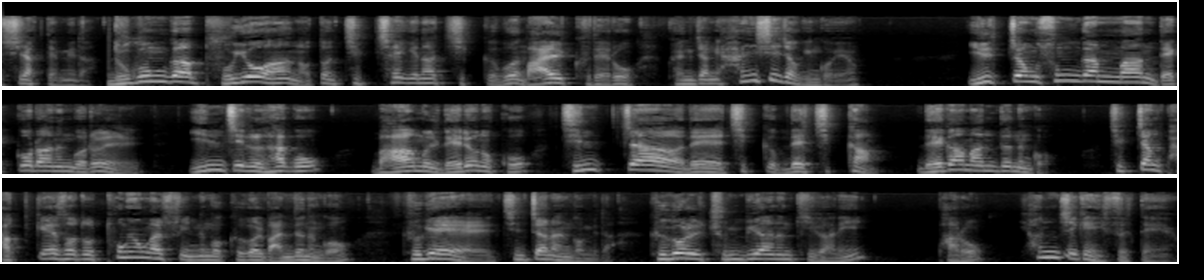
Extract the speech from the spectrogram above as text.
시작됩니다. 누군가 부여한 어떤 직책이나 직급은 말 그대로 굉장히 한시적인 거예요. 일정 순간만 내 거라는 거를 인지를 하고 마음을 내려놓고 진짜 내 직급, 내 직함, 내가 만드는 거, 직장 밖에서도 통용할 수 있는 거, 그걸 만드는 거, 그게 진짜라는 겁니다. 그걸 준비하는 기간이 바로 현직에 있을 때예요.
